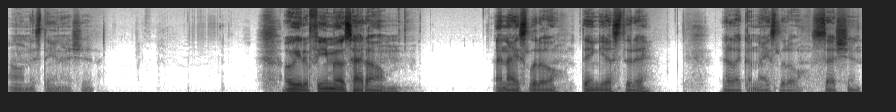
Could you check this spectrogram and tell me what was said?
I don't understand that shit. Oh yeah, the females had um a nice little thing yesterday. They had like a nice little session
